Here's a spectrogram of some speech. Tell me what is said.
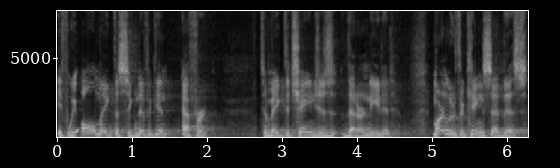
if we all make the significant effort to make the changes that are needed. Martin Luther King said this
